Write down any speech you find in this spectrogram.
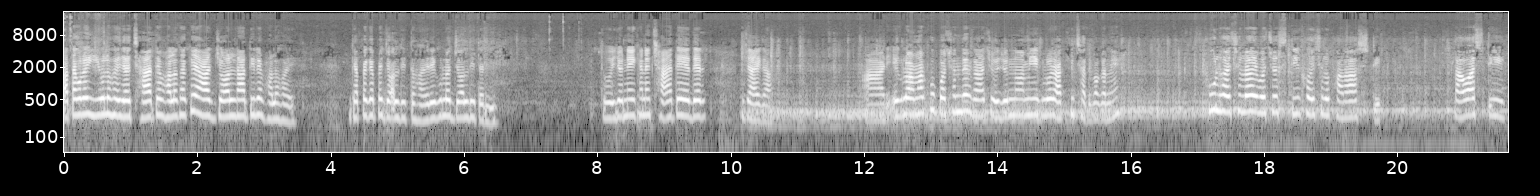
পাতাগুলো ইয়েলো হয়ে যায়, ছায়াতে ভালো থাকে আর জল না দিলে ভালো হয়। গ্যাপে গ্যাপে জল দিতে হয় রেগুলার জল দিতে নেই। তো ওই জন্য এখানে ছায়াতে এদের জায়গা। আর এগুলো আমার খুব পছন্দের গাছ, ওই জন্য আমি এগুলো রাখি ছাদ বাগানে। ফুল হয়েছিল, এবছর স্টিক হয়েছিল ফাড়া স্টিক ফ্লাওয়ার স্টিক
